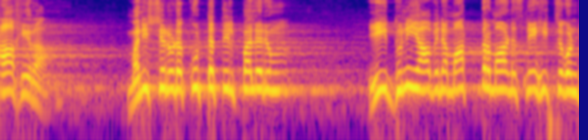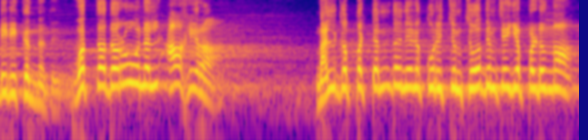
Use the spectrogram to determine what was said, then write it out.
ആഹിറ. മനുഷ്യരുടെ കൂട്ടത്തിൽ പലരും ഈ ദുനിയാവിനെ മാത്രമാണ് സ്നേഹിച്ചുകൊണ്ടിരിക്കുന്നത് വത്തതറൂനൽ ആഹിറ. നൽകപ്പെട്ട എന്തിനെക്കുറിച്ചും ചോദ്യം ചെയ്യപ്പെടുന്ന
